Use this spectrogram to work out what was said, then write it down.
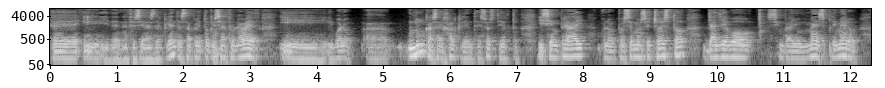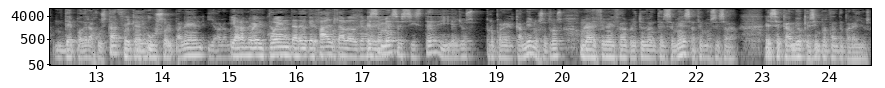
eh, y, de necesidades del cliente, está el proyecto que se hace una vez y, bueno, ah, nunca se deja al cliente, eso es cierto. Y siempre hay, bueno, pues hemos hecho esto, ya llevo, siempre hay un mes primero de poder ajustar, porque uso el panel y ahora me, y ahora me doy cuenta de lo que falta lo que no Ese mes existe y ellos proponen el cambio. Nosotros, una vez finalizado el proyecto durante ese mes, hacemos esa, ese cambio que es importante para ellos.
